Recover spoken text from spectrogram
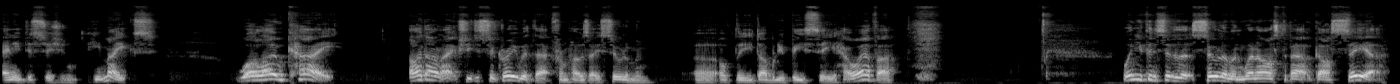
any decision he makes. Well, okay. I don't actually disagree with that from Jose Sulaiman uh, of the WBC. However, when you consider that Sulaiman, when asked about Garcia,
